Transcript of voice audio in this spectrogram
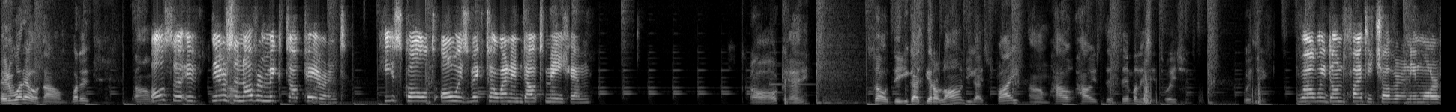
And what else? Um, what is? Um, Also, if there's Oh. another MGTOW parent, he's called Always MGTOW When in Doubt Mayhem. oh, okay. So, do you guys get along? Do you guys fight? Um, how how is the sibling situation with you? Well, we don't fight each other anymore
